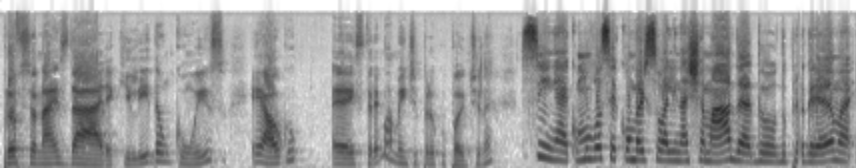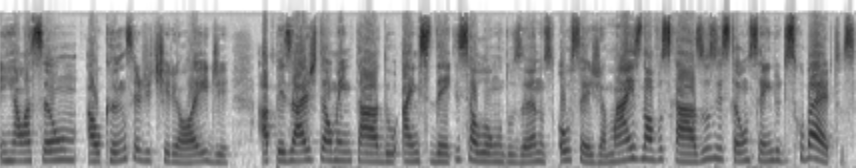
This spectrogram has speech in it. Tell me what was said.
profissionais da área que lidam com isso, é algo é extremamente preocupante, né? Sim, é como você conversou ali na chamada do, do programa em relação ao câncer de tireoide, apesar de ter aumentado a incidência ao longo dos anos, ou seja, mais novos casos estão sendo descobertos.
